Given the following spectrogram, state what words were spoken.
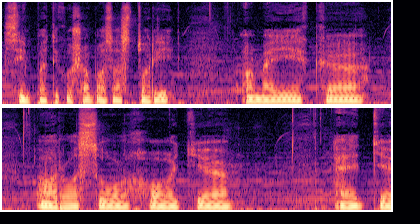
szimpatikusabb az a sztori, amelyik arról szól, hogy egy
